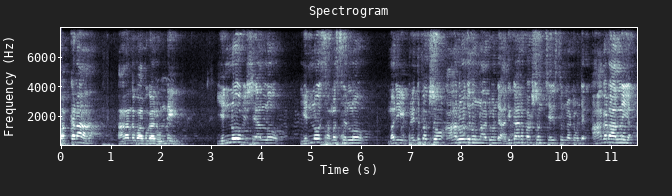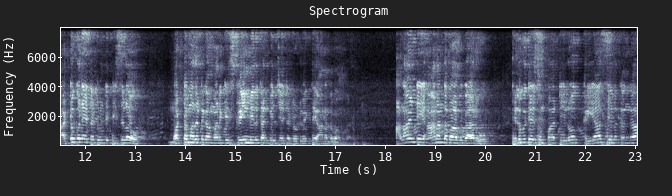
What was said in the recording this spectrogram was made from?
పక్కన ఆనందబాబు గారు ఉండి ఎన్నో విషయాల్లో ఎన్నో సమస్యల్లో మరి ప్రతిపక్షం ఆ రోజున ఉన్నటువంటి అధికార పక్షం చేస్తున్నటువంటి ఆగడాల్ని అడ్డుకునేటటువంటి దిశలో మొట్టమొదటిగా మనకి స్క్రీన్ మీద కనిపించేటటువంటి వ్యక్తి ఆనందబాబు గారు. అలాంటి ఆనందబాబు గారు తెలుగుదేశం పార్టీలో క్రియాశీలకంగా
